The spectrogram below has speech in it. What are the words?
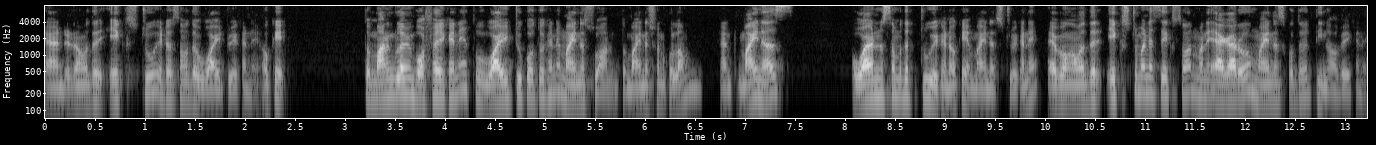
অ্যান্ড এটা আমাদের এক্স টু এটা হচ্ছে আমাদের ওয়াই টু এখানে ওকে তো মানগুলো আমি বসাই এখানে, তো ওয়াই টু কত এখানে? মাইনাস ওয়ান তো মাইনাস ওয়ান করলাম অ্যান্ড মাইনাস ওয়াই ওয়ান হচ্ছে আমাদের টু এখানে ওকে মাইনাস টু এখানে, এবং আমাদের X two minus X one মানে এগারো মাইনাস কত হবে? তিন হবে এখানে।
